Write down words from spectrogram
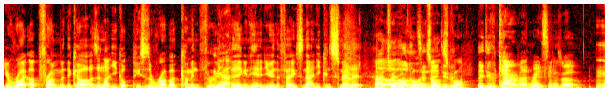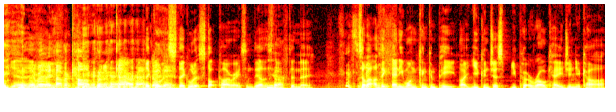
You're right up front with the cars, and like you got pieces of rubber coming through Yeah. the thing and hitting you in the face, and that, and you can smell it. Ah, it's But at really cool. Arlington, It's they old do the- they do the caravan racing as well. Yeah, They where they have a car put in a caravan. They don't called it they called it stock car racing, the other Yeah. stuff, didn't they? So like, I think anyone can compete. Like you can just you put a roll cage in your car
